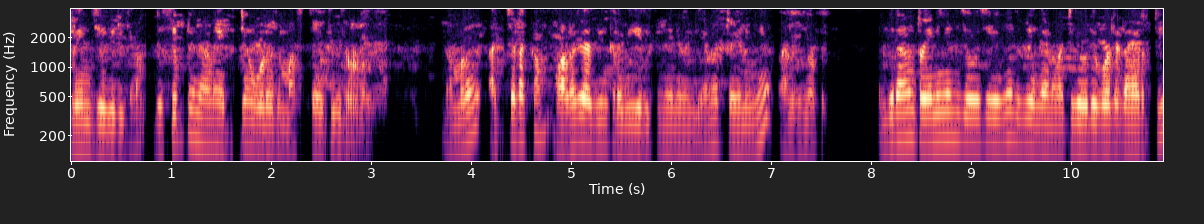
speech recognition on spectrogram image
ക്ലീൻ ചെയ്തിരിക്കണം. ഡിസിപ്ലിനാണ് ഏറ്റവും കൂടുതൽ മസ്റ്റായിട്ട് ഇതിലുള്ളത്. നമ്മൾ അച്ചടക്കം വളരെയധികം ക്രമീകരിക്കുന്നതിന് വേണ്ടിയാണ് ട്രെയിനിങ് നൽകുന്നത്. എന്തിനാണ് ട്രെയിനിങ് എന്ന് ചോദിച്ചു കഴിഞ്ഞാൽ ഇത് തന്നെയാണ്. മറ്റു ജോലി പോലെ ഡയറക്റ്റ്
